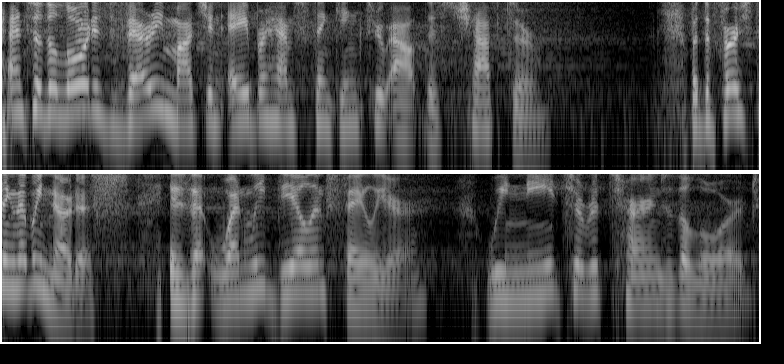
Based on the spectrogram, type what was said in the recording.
And so the Lord is very much in Abraham's thinking throughout this chapter. But the first thing that we notice is that when we deal in failure, we need to return to the Lord.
